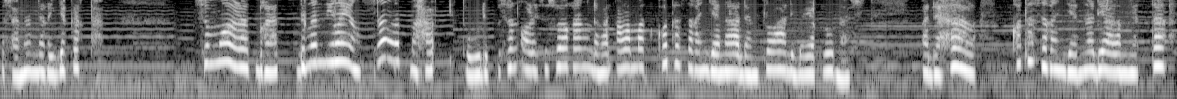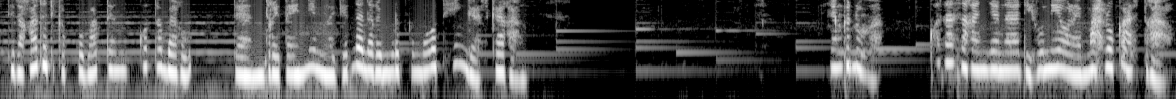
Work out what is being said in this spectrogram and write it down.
pesanan dari Jakarta. Semua alat berat dengan nilai yang sangat mahal itu dipesan oleh seseorang dengan alamat kota Saranjana dan telah dibayar lunas. Padahal, kota Saranjana di alam nyata tidak ada di Kabupaten Kota Baru dan cerita ini melegenda dari mulut ke mulut hingga sekarang. Yang kedua, kota Saranjana dihuni oleh makhluk astral.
